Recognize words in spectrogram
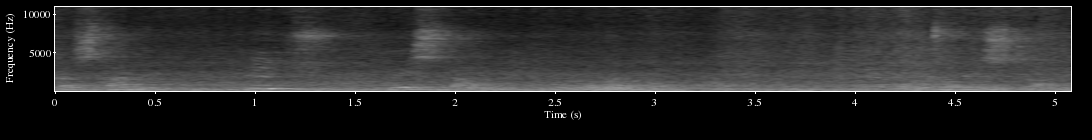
Kaç tane? Üç. Beş tane. Poğaça beş tane.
